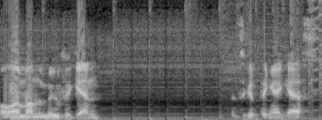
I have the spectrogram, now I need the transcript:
Well, I'm on the move again. That's a good thing, I guess.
